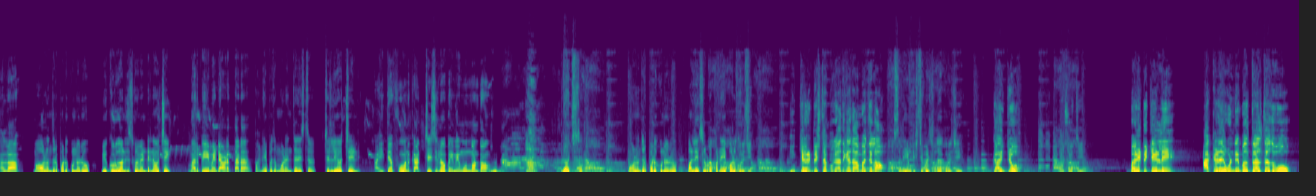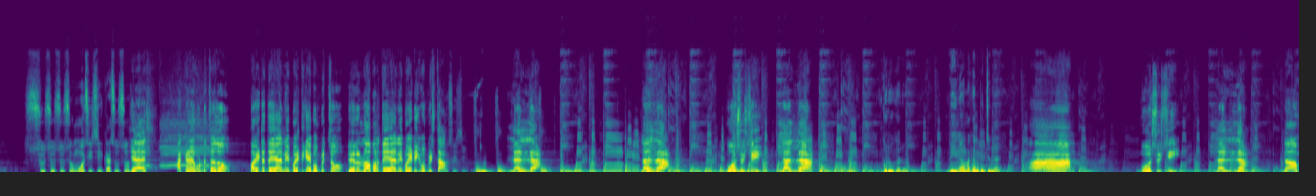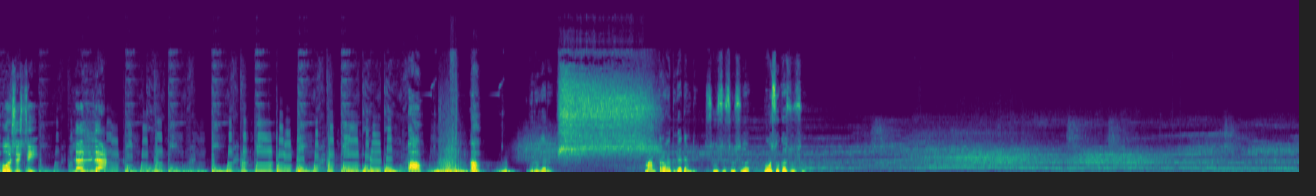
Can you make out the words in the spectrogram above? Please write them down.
Hello. మా వాళ్ళందరూ పడుకున్నారు. మీ గురుగారిని తీసుకుని వెంటనే వచ్చాయి. మరి పేమెంట్ ఎవడెత్తాడు? పని అయిపోతే మూడు ఎంత ఇస్తారు చెల్లి వచ్చేయండి. అయితే ఫోన్ కట్ చేసి లోపే మీ ముందు ఉంటాం ఇప్పుడు వచ్చేసారు మా వాళ్ళందరూ పడుకున్నారు. వాళ్ళ వేసులు కూడా పని అయిపోవాలి గురుజీ. ఇంకేం డిస్టర్బ్ కాదు కదా మధ్యలో? అసలు ఏం డిస్టర్బెన్స్ ఉండదు గురుజీ? గంజు. మోసూచి బయటికి వెళ్ళి అక్కడే ఉండి మంత్రాలు చదువు. సుసు సుసు మోసిసికా సుసు ఎస్ అక్కడే ఉండి చదువు. బయట దయ్యాన్ని బయటికే పంపించు నేను లోపల దయ్యాన్ని బయటికి పంపిస్తా. లల్ల. లల్ల. లల్ల. గురుగారు దేవేమన్నా కనిపించిందా? ఆ. మోసుషి లల్ల. నా మోసుషి లల్ల. ఆ. గురుగారు మంత్రం అది కదండి. చూసు చూసు మోసుక చూసు.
